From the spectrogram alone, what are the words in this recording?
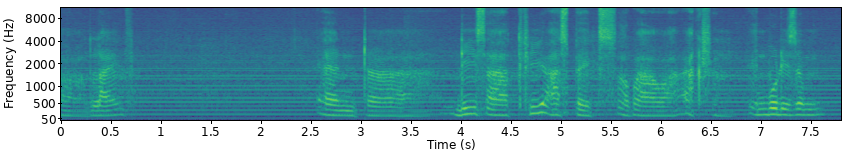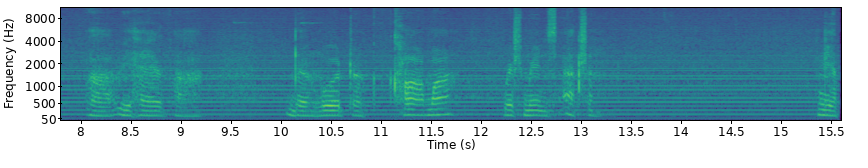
uh, life, and uh, these are three aspects of our action. In Buddhism, uh, we have uh, the word karma, which means action. Nghiệp.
